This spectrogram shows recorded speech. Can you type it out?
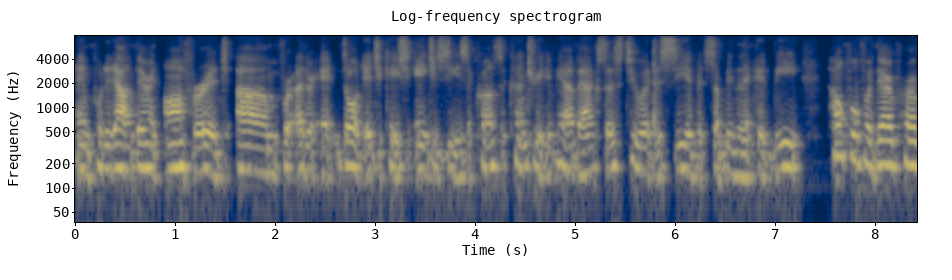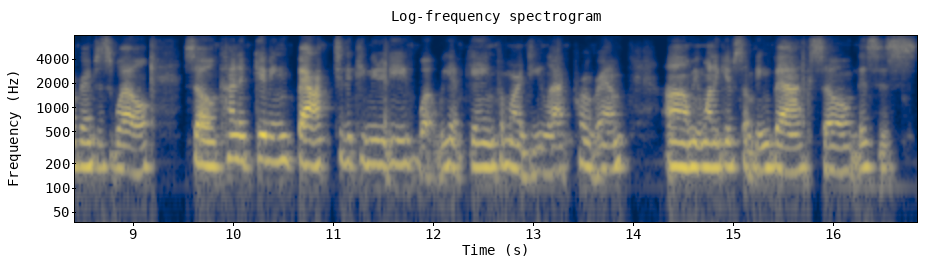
and put it out there and offer it um, for other adult education agencies across the country to have access to it to see if it's something that could be helpful for their programs as well. So kind of giving back to the community what we have gained from our DLAC program. Um, we want to give something back. So this is,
